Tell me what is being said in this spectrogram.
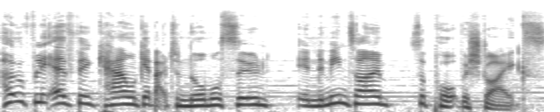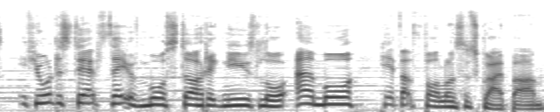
Hopefully everything can get back to normal soon. In the meantime, support the strikes. If you want to stay up to date with more Star Trek news, lore, and more, hit that follow and subscribe button.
